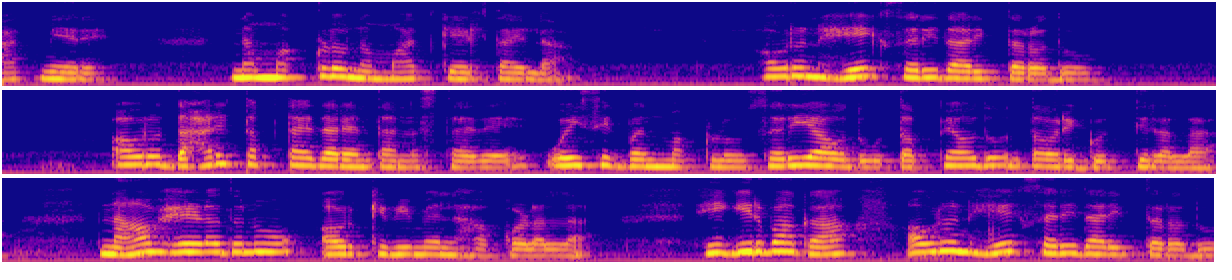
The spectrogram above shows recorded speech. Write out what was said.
ಆತ್ಮೀಯರೇ, ನಮ್ಮ ಮಕ್ಕಳು ನಮ್ಮ ಮಾತು ಕೇಳ್ತಾ ಇಲ್ಲ. ಅವರನ್ನು ಹೇಗೆ ಸರಿ ದಾರಿಗೆ ತರೋದು? ಅವರು ದಾರಿ ತಪ್ತಾ ಇದ್ದಾರೆ ಅಂತ ಅನ್ನಿಸ್ತಾ ಇದೆ. ವಯಸ್ಸಿಗೆ ಬಂದ ಮಕ್ಕಳು ಸರಿ ಯಾವುದು ತಪ್ಪ್ಯಾವುದು ಅಂತ ಅವ್ರಿಗೆ ಗೊತ್ತಿರಲ್ಲ. ನಾವು ಹೇಳೋದನ್ನು ಅವ್ರ ಕಿವಿ ಮೇಲೆ ಹಾಕ್ಕೊಳ್ಳಲ್ಲ ಹೀಗಿರುವಾಗ ಅವರನ್ನು ಹೇಗೆ ಸರಿ ದಾರಿಗೆ ತರೋದು?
